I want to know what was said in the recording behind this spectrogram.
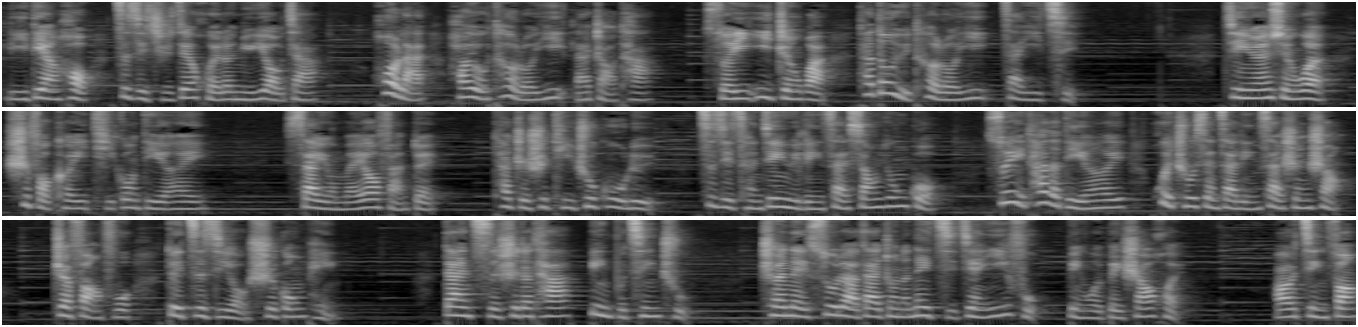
离店后自己直接回了女友家。后来好友特洛伊来找他，所以一整晚他都与特洛伊在一起。警员询问是否可以提供 DNA，赛勇没有反对，他只是提出顾虑，自己曾经与林赛相拥过，所以他的 DNA 会出现在林赛身上，这仿佛对自己有失公平。但此时的他并不清楚，车内塑料袋中的那几件衣服并未被烧毁，而警方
